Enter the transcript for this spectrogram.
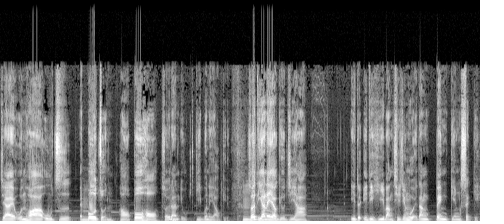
即文化物资的保存，吼，保护，所以咱有基本的要求。所以伫安尼要求之下，伊就一直希望市政府会当变更设计。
